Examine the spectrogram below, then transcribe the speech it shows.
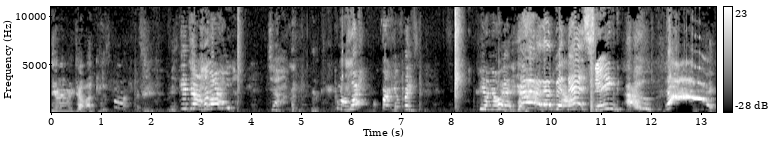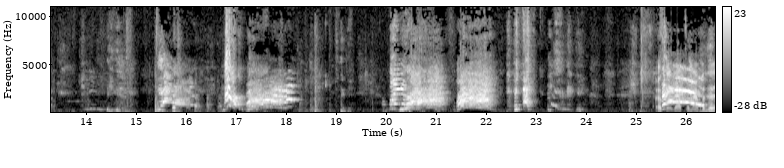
You made me jump on this. Good job, boy. Yeah. Come on, boy. I'll fart in your face. Pee on your head. Of this.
